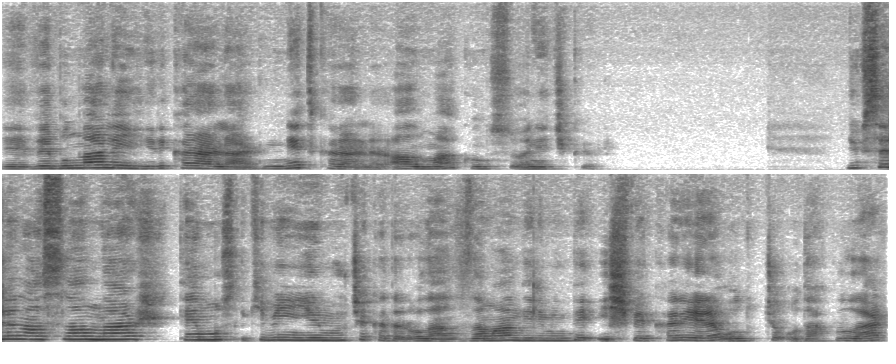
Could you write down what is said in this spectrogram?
e, ve bunlarla ilgili kararlar, net kararlar alma konusu öne çıkıyor. Yükselen aslanlar Temmuz 2023'e kadar olan zaman diliminde iş ve kariyere oldukça odaklılar.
